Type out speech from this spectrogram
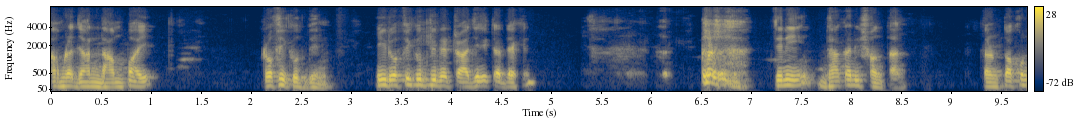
আমরা যার নাম পাই, রফিক উদ্দিন। এই রফিক উদ্দিনের ট্রাজেডিটা দেখেন। তিনি ঢাকারই সন্তান। কারণ তখন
